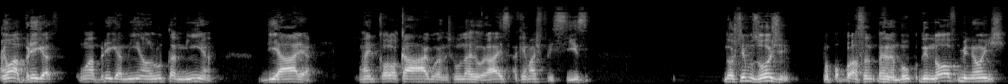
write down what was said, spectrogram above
É uma briga, uma briga minha, uma luta minha diária a gente colocar água nas comunidades rurais, a quem mais precisa. Nós temos hoje uma população de Pernambuco de 9 milhões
